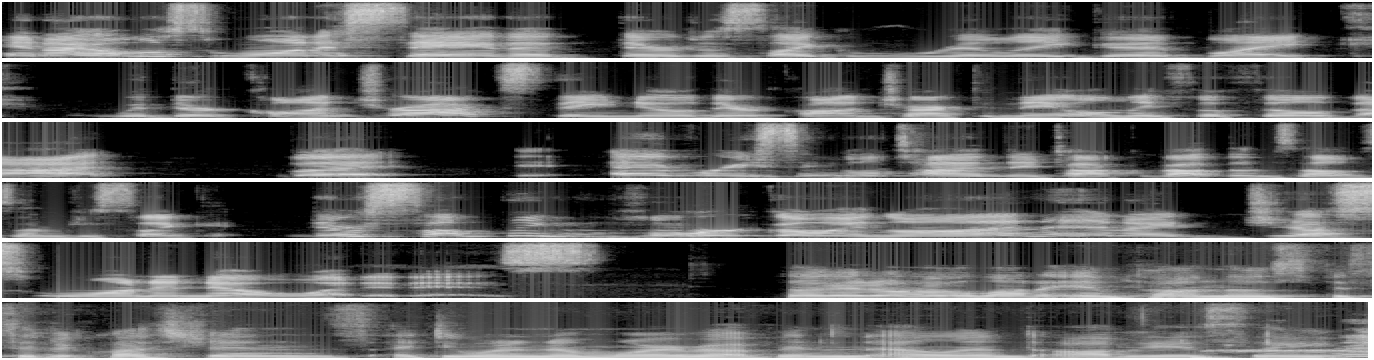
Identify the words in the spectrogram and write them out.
And I almost want to say that they're just like really good, like with their contracts. They know their contract and they only fulfill that. But every single time they talk about themselves, I'm just like, there's something more going on, and I just want to know what it is. I feel like I don't have a lot of input on those specific questions. I do want to know more about Vin and Elend, obviously.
